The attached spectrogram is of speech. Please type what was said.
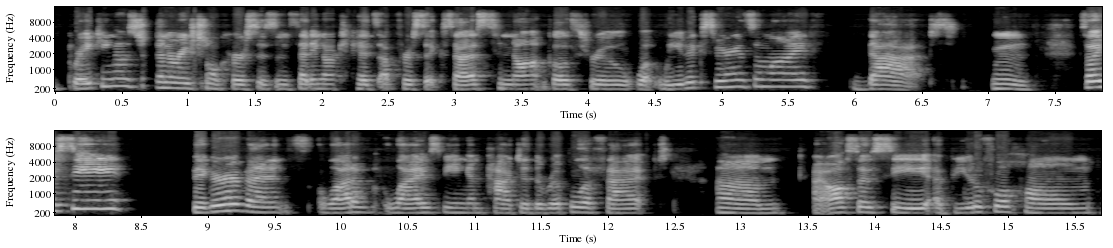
breaking those generational curses and setting our kids up for success to not go through what we've experienced in life. That. Mm. So I see bigger events, a lot of lives being impacted, the ripple effect. Um, I also see a beautiful home,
